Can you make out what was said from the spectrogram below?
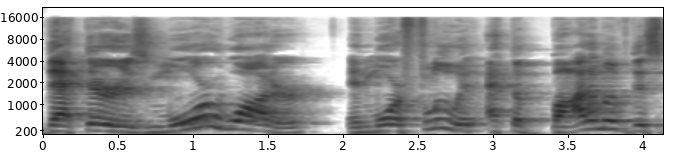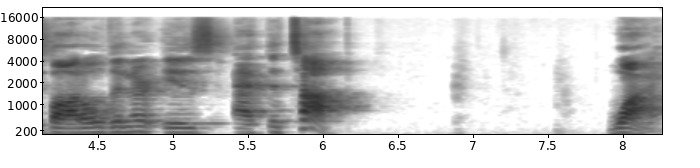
that there is more water and more fluid at the bottom of this bottle than there is at the top. Why?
